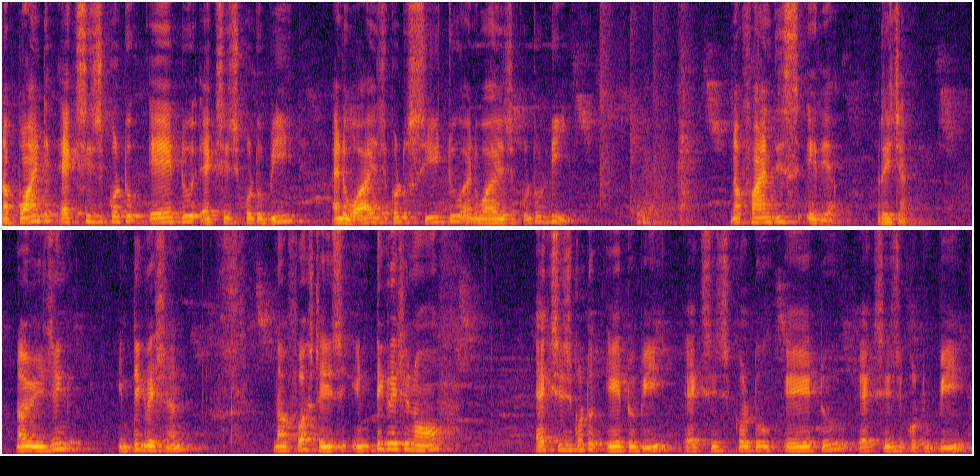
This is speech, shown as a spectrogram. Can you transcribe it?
Now point x is equal to a to x is equal to b and y is equal to c2 and y is equal to d. Now find this area region. Now using integration. Now first is integration of x is equal to a to b x is equal to a to x is equal to b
